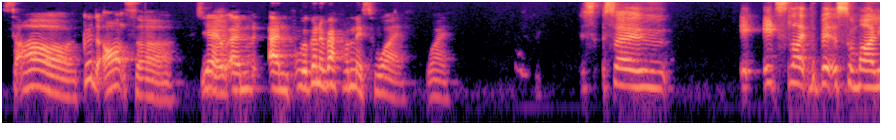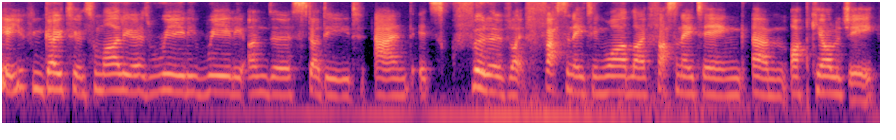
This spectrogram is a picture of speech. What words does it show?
So, oh, good answer. Yeah, and and we're going to wrap on this. Why? Why? so it, it's like the bit of Somalia you can go to, and Somalia is really, really understudied, and it's full of like fascinating wildlife, fascinating um, archaeology.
